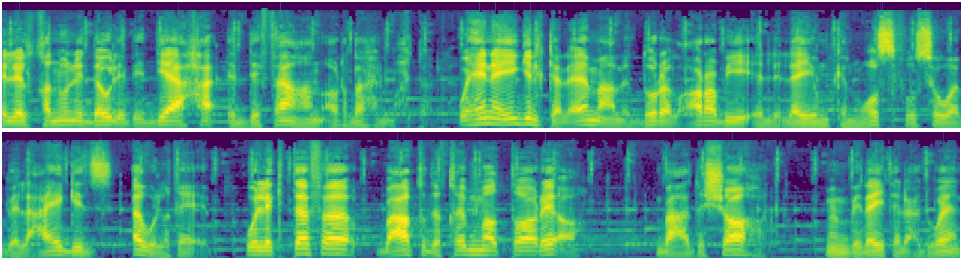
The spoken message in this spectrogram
اللي القانون الدولي بيديها حق الدفاع عن أرضها المحتلة. وهنا يجي الكلام عن الدور العربي اللي لا يمكن وصفه سوى بالعاجز أو الغائب واللي اكتفى بعقد قمة طارئة بعد شهر من بداية العدوان.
